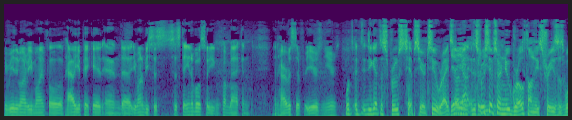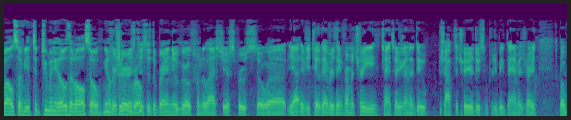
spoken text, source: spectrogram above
You really want to be mindful of how you pick it, and uh, you want to be sus- sustainable so you can come back and, and harvest it for years and years. Well, you get the spruce tips here too, right? so Yeah, I mean, yeah. the spruce tips are new growth on these trees as well. So if you took too many of those, it'll also, you know, the For tree sure, it's, grow. this is the brand new growth from the last year's spruce. So uh, yeah, if you took everything from a tree, chances are you're gonna do shock the tree or do some pretty big damage, right? But,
